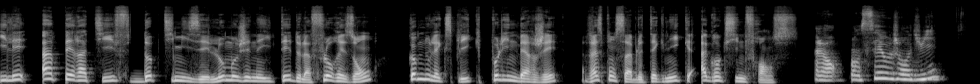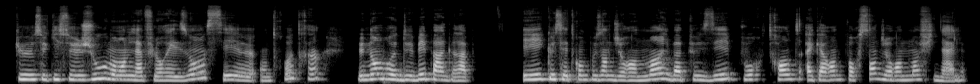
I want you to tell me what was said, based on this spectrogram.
il est impératif d'optimiser l'homogénéité de la floraison, comme nous l'explique Pauline Berger, responsable technique Agroxine France. Alors, on sait aujourd'hui que ce qui se joue au moment de la floraison, c'est, euh, entre autres, hein, le nombre de baies par grappe et que cette composante du rendement, elle va peser pour 30 à 40% du rendement final.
